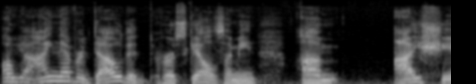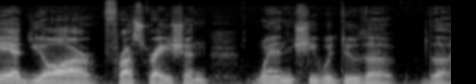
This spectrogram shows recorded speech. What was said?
Oh yeah, I never doubted her skills. I mean, um, I shared your frustration when she would do the the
